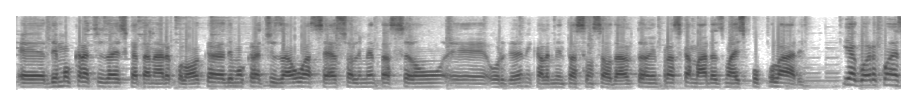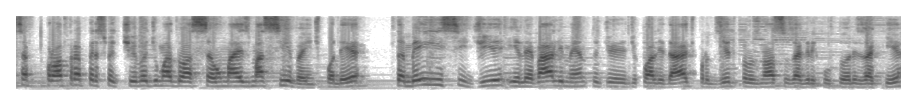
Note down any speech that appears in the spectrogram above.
é, democratizar isso que a Tanara coloca, democratizar o acesso à alimentação é, orgânica, alimentação saudável também para as camadas mais populares. E agora com essa própria perspectiva de uma doação mais massiva, a gente poder também incidir e levar alimento de, de qualidade produzido pelos nossos agricultores aqui,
